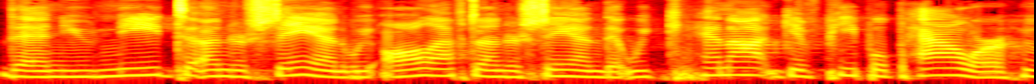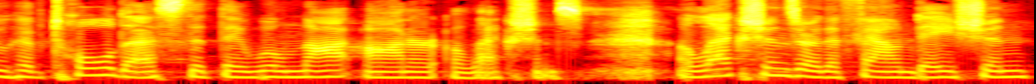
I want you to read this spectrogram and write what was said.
then you need to understand, we all have to understand that we cannot give people power who have told us that they will not honor elections. Elections are the foundation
